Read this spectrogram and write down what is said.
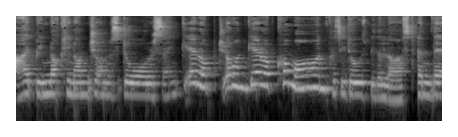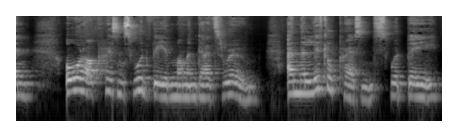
I'd be knocking on John's door saying, Get up, John, get up, come on, because he'd always be the last. And then all our presents would be in mum and dad's room. And the little presents would be,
